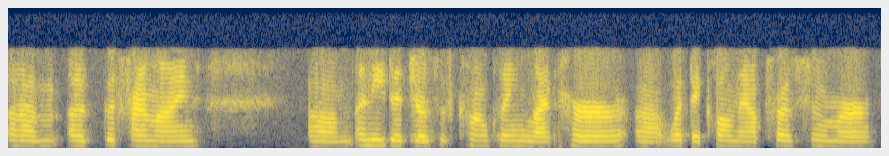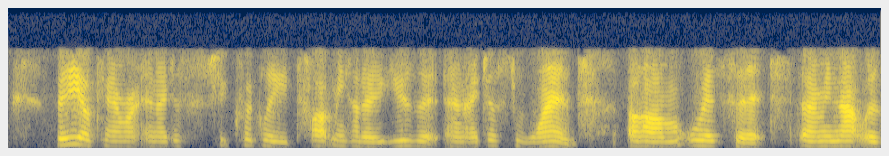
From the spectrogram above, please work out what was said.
um, a good friend of mine, um, Anita Joseph Conkling, lent her uh, what they call now prosumer video camera, and I just she quickly taught me how to use it, and I just went um, with it. I mean, that was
